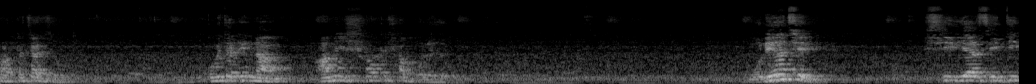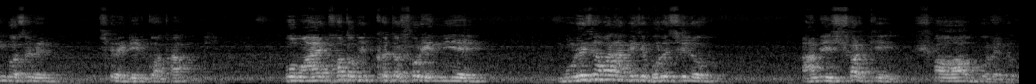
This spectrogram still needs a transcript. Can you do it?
ভট্টাচার্য। কবিতাটির নাম, আমি ঈশ্বরকে সব বলে দেব। মনে আছে সিরিয়ার সেই তিন বছরের ছেলেটির কথা। ও মায়ের ক্ষতবিক্ষত শরীর নিয়ে মরে যাওয়ার আগে যে বলেছিল, আমি ঈশ্বরকে সব বলে দেব।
